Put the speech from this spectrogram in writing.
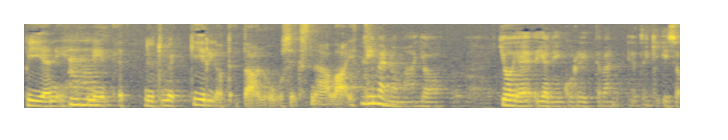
pieni, mm-hmm. niin että nyt me kirjoitetaan uusiksi nämä lait. Nimenomaan, joo. Joo, ja, ja niin kuin riittävän jotenkin iso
